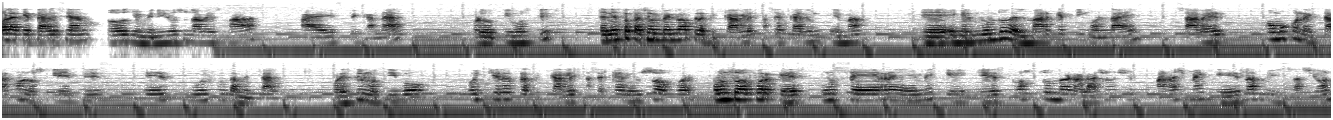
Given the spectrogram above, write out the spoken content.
Hola, ¿qué tal? Sean todos bienvenidos una vez más a este canal, Productivos Tips. En esta ocasión vengo a platicarles acerca de un tema eh, en el mundo del marketing online. Saber cómo conectar con los clientes es muy fundamental. Por este motivo, hoy quiero platicarles acerca de un software, un software que es un CRM, que es Customer Relationship Management, que es la administración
